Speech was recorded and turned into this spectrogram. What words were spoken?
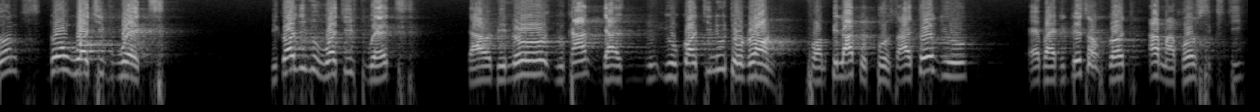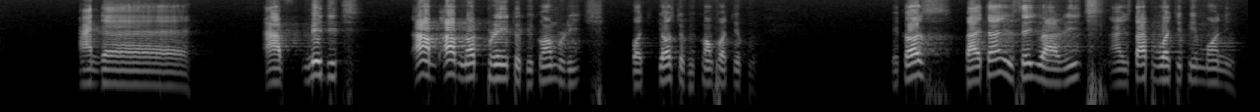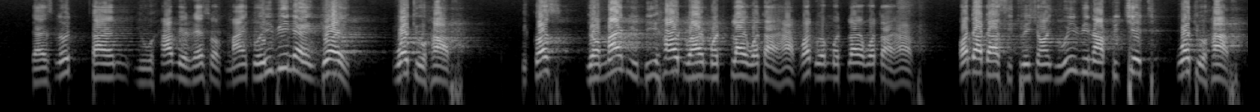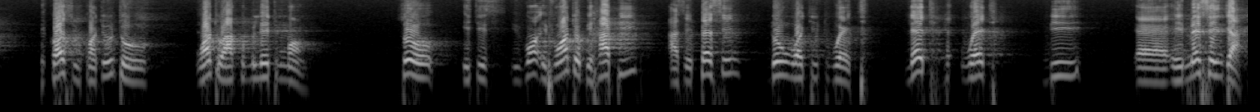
Don't don't worship wealth. Because if you watch worship wealth, there will be no you can't just you continue to run from pillar to post. I told you Uh, by the grace of God, I'm above 60 and uh, I've made it. I'm, I'm not praying to become rich, but just to be comfortable. Because by the time you say you are rich and you start worshiping money, there is no time you have a rest of mind to even enjoy what you have. Because your mind will be, how do I multiply what I have? What do I multiply what I have? Under that situation, you will even appreciate what you have because you continue to want to accumulate more. So it is, if you want, to be happy as a person, don't watch it wet. Let wet be uh, a messenger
